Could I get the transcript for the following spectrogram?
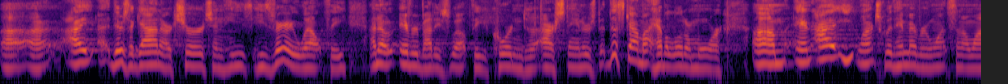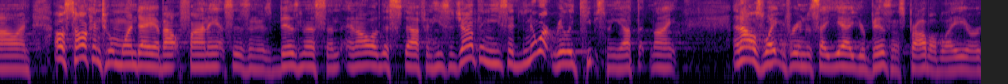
Uh, uh, I, there's a guy in our church, and he's, he's very wealthy. I know everybody's wealthy according to our standards, but this guy might have a little more. Um, and I eat lunch with him every once in a while. And I was talking to him one day about finances and his business and, and all of this stuff. And he said, Jonathan, he said, you know what really keeps me up at night? And I was waiting for him to say, yeah, your business probably, or,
